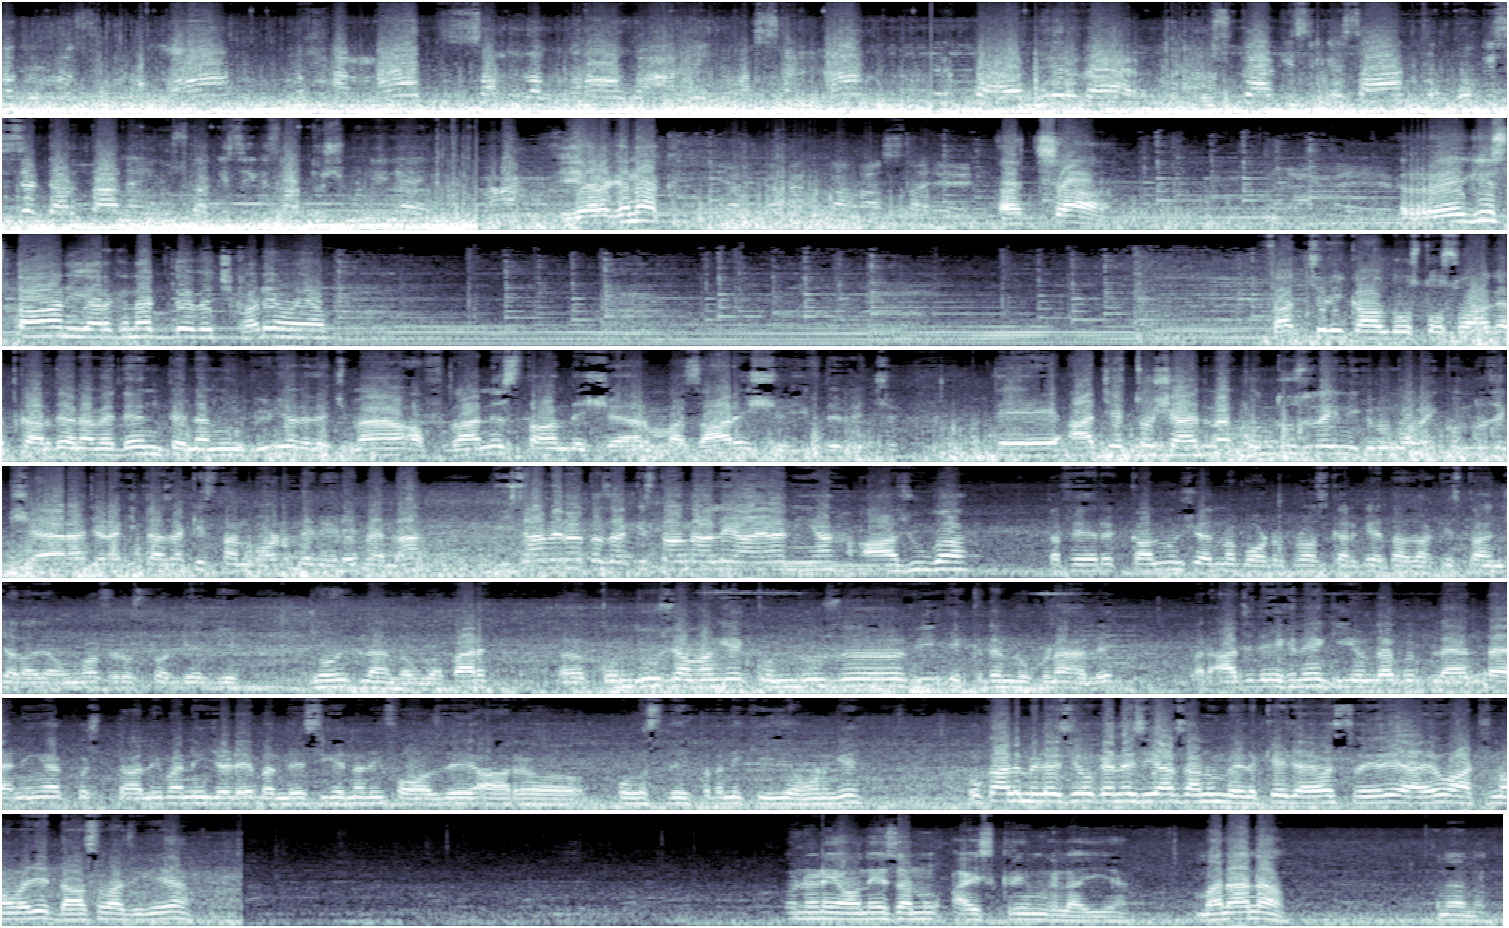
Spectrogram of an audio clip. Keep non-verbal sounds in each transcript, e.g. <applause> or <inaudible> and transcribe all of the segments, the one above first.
मुहम्मद रसूलुल्लाह मुहम्मद सल्लल्लाहु अलैहि वसल्लम बहुत निर्वैर उसका किसी के साथ वो किसी से डरता नहीं उसका किसी के साथ दुश्मनी नहीं यरगनक यरगनक का रास्ता है ਅੱਛਾ ਰੇਗਿਸਤਾਨ ਯਰਗਨਕ ਦੇ ਵਿੱਚ ਖੜੇ ਹੋਏ ਆ ਸਤਿ ਸ਼੍ਰੀ ਅਕਾਲ ਦੋਸਤੋ ਸਵਾਗਤ ਕਰਦੇ ਹਾਂ ਨਵੇਂ ਦਿਨ ਤੇ ਨਵੀਂ ਵੀਡੀਓ ਦੇ ਵਿੱਚ ਮੈਂ ਅਫਗਾਨਿਸਤਾਨ ਦੇ ਸ਼ਹਿਰ ਮਜ਼ਾਰ ਸ਼ਰੀਫ ਦੇ ਵਿੱਚ ਤੇ ਅੱਜ ਇੱਥੋਂ ਸ਼ਾਇਦ ਮੈਂ ਕੁੰਦੂਜ਼ ਲਈ ਨਿਕਲੂੰਗਾ ਬਈ। ਕੁੰਦੂਜ਼ ਇੱਕ ਸ਼ਹਿਰ ਹੈ ਜਿਹੜਾ ਕਿ ਤਜ਼ਾਕਿਸਤਾਨ ਬਾਰਡਰ ਦੇ ਨੇੜੇ ਪੈਂਦਾ। ਵੀਜ਼ਾ ਮੇਰਾ ਤਜ਼ਾਕਿਸਤਾਨ ਦਾ ਹਲੇ ਆਇਆ ਨਹੀਂ ਆ ਆ ਜਾਊਗਾ। ਤਾਂ ਫਿਰ ਕੱਲ ਨੂੰ ਸ਼ਾਇਦ ਮੈਂ ਬਾਰਡਰ ਕ੍ਰਾਸ ਕਰਕੇ ਤਜ਼ਾਕਿਸਤਾਨ ਚਲਾ ਜਾਊਂਗਾ, ਫਿਰ ਉਸ ਤੋਂ ਅੱਗੇ ਅੱਗੇ ਜੋ ਵੀ ਪਲਾਨ ਰਹੂਗਾ ਪਰ ਕੁੰਦੂਜ਼ ਜਾਵਾਂਗੇ। ਕੁੰਦੂਜ਼ ਵੀ ਇੱਕ ਦਿਨ ਰੁਕਣਾ ਹਲੇ। ਪਰ ਅੱਜ ਦੇਖਦੇ ਹਾਂ ਕੀ ਹੁੰਦਾ, ਕੋਈ ਪਲਾਨ ਤਾਂ ਹੈ ਨਹੀਂ ਆ। ਕੁਝ ਤਾਲਿਬਾਨੀ ਜਿਹੜੇ ਬੰਦੇ ਸੀ ਇਹਨਾਂ ਦੀ ਫੌਜ ਦੇ ਔਰ ਪੁਲਿਸ ਦੇ, ਪਤਾ ਨਹੀਂ ਕੀ ਹੋਣਗੇ। ਉਹ ਕੱਲ ਮਿਲੇ ਸੀ, ਉਹ ਕਹਿੰਦੇ ਸੀ, ਯਾਰ ਸਾਨੂੰ ਮਿਲ ਕੇ ਜਾਇਓ, ਸਵੇਰੇ ਆਇਓ 8-9 ਵਜੇ 10 ਵਜ ਗਏ ਆ। ਉਹਨਾਂ ਨੇ ਆਉਂਦੇ ਸਾਨੂੰ ਆਈਸਕ੍ਰੀਮ ਖਿਲਾਈ ਆ। ਮਨਾ ਨਾ। ਨਾ ਨਾ।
